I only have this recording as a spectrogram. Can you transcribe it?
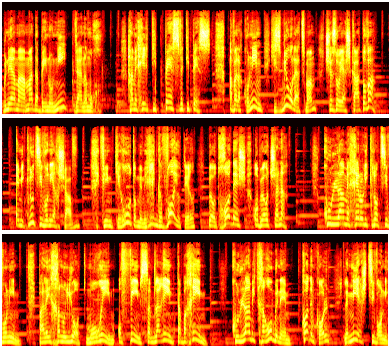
בני המעמד הבינוני והנמוך. המחיר טיפס וטיפס, אבל הקונים הסבירו לעצמם שזוהי השקעה טובה. הם יקנו צבעוני עכשיו, וימכרו אותו במחיר גבוה יותר בעוד חודש או בעוד שנה. כולם החלו לקנות צבעונים, בעלי חנויות, מורים, אופים, סנדלרים, טבחים. כולם התחרו ביניהם, קודם כל, למי יש צבעוני,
